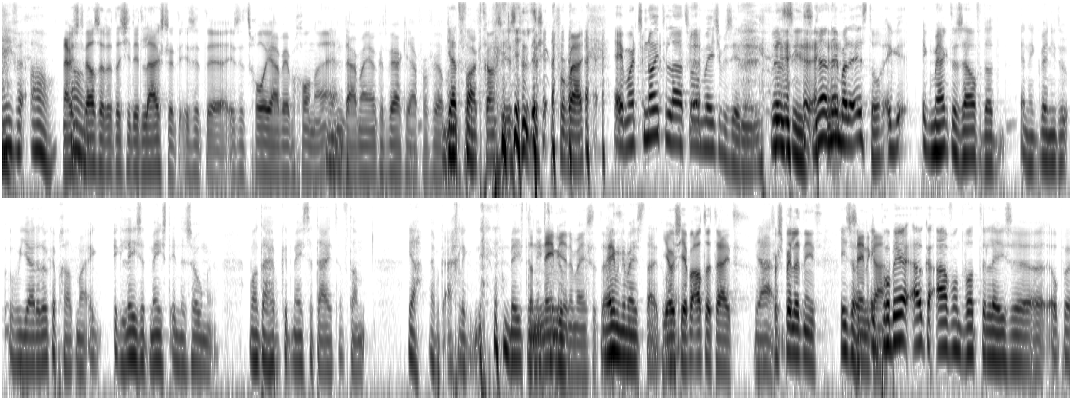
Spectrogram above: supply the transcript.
Even, oh. Nou is het oh. wel zo dat als je dit luistert, is het, eh, is het schooljaar weer begonnen. Ja. En daarmee ook het werkjaar voor veel Get mensen. De fucked. vakantie is natuurlijk voorbij. hey, maar het is nooit te laat voor een beetje bezinning. Precies. Ja, nee, maar dat is toch. Ik, ik merkte zelf dat, en ik weet niet hoe, hoe jij dat ook hebt gehad, maar ik, ik lees het meest in de zomer. Want daar heb ik het meeste tijd. Of dan, ja, heb ik eigenlijk het meeste Dan neem je de meeste tijd. Neem ik de meeste tijd. Joost, je hebt altijd tijd. ja, Verspil het niet. is ook. Seneca. Ik probeer elke avond wat te lezen eh, op eh,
